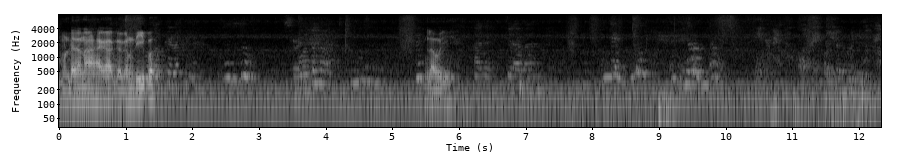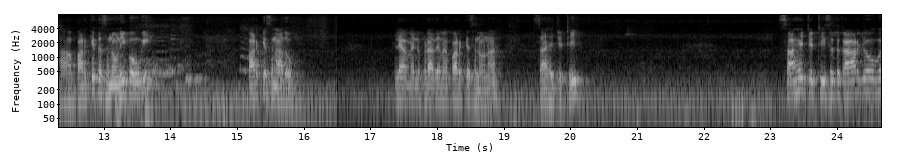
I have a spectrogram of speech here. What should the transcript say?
ਮੁੰਡੇ ਦਾ ਨਾਮ ਹੈਗਾ ਗਗਨਦੀਪ। ਲਓ ਜੀ। ਹਾਂ, ਪੜ੍ਹ ਕੇ ਤਾਂ ਸੁਣਾਉਣੀ ਪਊਗੀ। ਪੜ੍ਹ ਕੇ ਸੁਣਾ ਦਿਓ। ਲਿਆ ਮੈਨੂੰ ਫੜਾ ਦੇ, ਮੈਂ ਪੜ੍ਹ ਕੇ ਸੁਣਾਉਣਾ। ਸਾਹਿਬ ਚਿੱਠੀ। ਸਾਹਿਬ ਚਿੱਠੀ, ਸਤਿਕਾਰਯੋਗ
